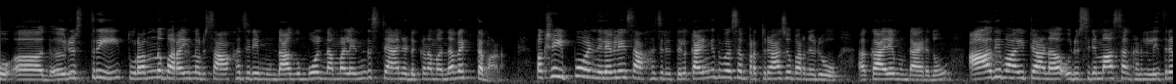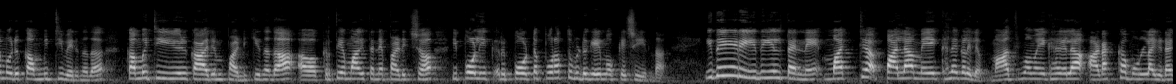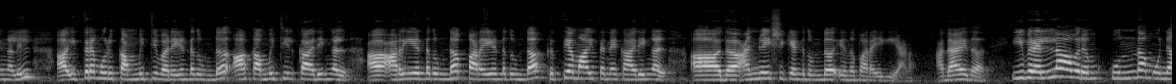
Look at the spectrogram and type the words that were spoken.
ഒരു സ്ത്രീ തുറന്നു പറയുന്ന ഒരു സാഹചര്യം ഉണ്ടാകുമ്പോൾ നമ്മൾ എന്ത് സ്റ്റാൻഡ് എടുക്കണമെന്ന് വ്യക്തമാണ്. പക്ഷേ ഇപ്പോൾ നിലവിലെ സാഹചര്യത്തിൽ കഴിഞ്ഞ ദിവസം പൃഥ്വിരാജ് പറഞ്ഞൊരു കാര്യം ഉണ്ടായിരുന്നു. ആദ്യമായിട്ടാണ് ഒരു സിനിമാ സംഘടനയിൽ ഇത്തരം ഒരു കമ്മിറ്റി വരുന്നത്. കമ്മിറ്റി ഈ ഒരു കാര്യം പഠിക്കുന്നത് കൃത്യമായി തന്നെ പഠിച്ച് ഇപ്പോൾ ഈ റിപ്പോർട്ട് പുറത്തുവിടുകയും ഒക്കെ ചെയ്യുന്നത്. ഇതേ രീതിയിൽ തന്നെ മറ്റ് പല മേഖലകളിലും മാധ്യമ മേഖല അടക്കമുള്ള ഇടങ്ങളിൽ ഇത്തരം ഒരു കമ്മിറ്റി വരേണ്ടതുണ്ട്. ആ കമ്മിറ്റിയിൽ കാര്യങ്ങൾ അറിയേണ്ടതുണ്ട് പറയേണ്ടതുണ്ട്. കൃത്യമായി തന്നെ കാര്യങ്ങൾ അന്വേഷിക്കേണ്ടതുണ്ട് എന്ന് പറയുകയാണ്. അതായത് ഇവരെല്ലാവരും കുന്തമുന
